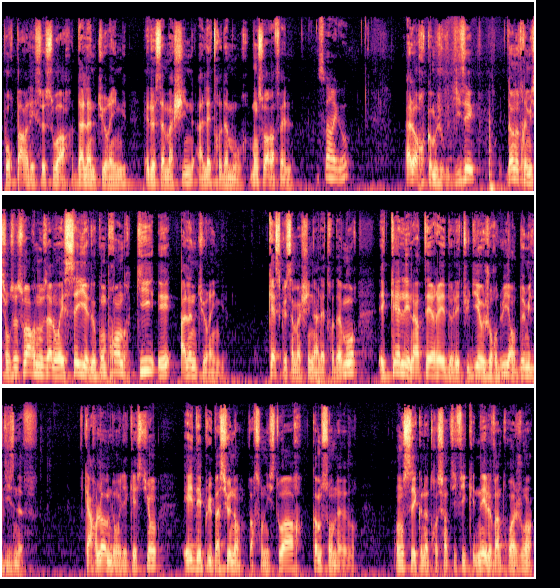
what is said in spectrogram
pour parler ce soir d'Alan Turing et de sa machine à lettres d'amour. Bonsoir Raphaël. Bonsoir Hugo. Alors, comme je vous disais, dans notre émission ce soir, nous allons essayer de comprendre qui est Alan Turing. Qu'est-ce que sa machine à lettres d'amour et quel est l'intérêt de l'étudier aujourd'hui en 2019 Car l'homme dont il est question est des plus passionnants par son histoire comme son œuvre. On sait que notre scientifique est le 23 juin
